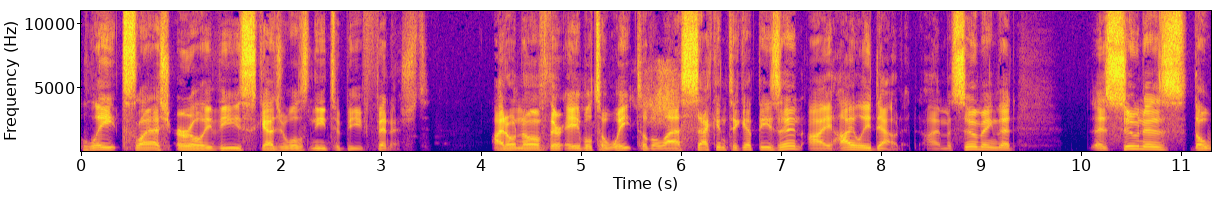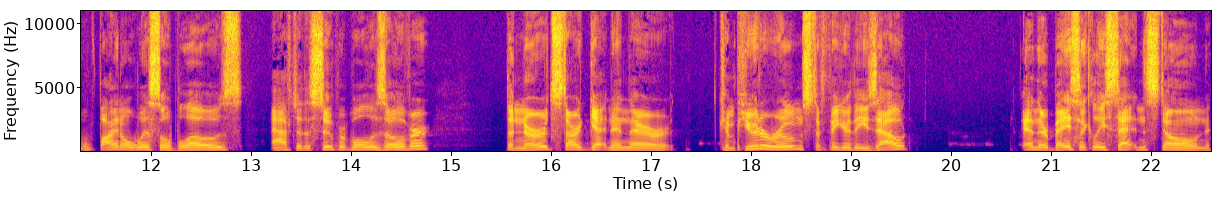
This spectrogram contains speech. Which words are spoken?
late slash early these schedules need to be finished. I don't know if they're able to wait till the last second to get these in. I highly doubt it. I'm assuming that as soon as the final whistle blows after the Super Bowl is over, the nerds start getting in their computer rooms to figure these out. And they're basically set in stone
